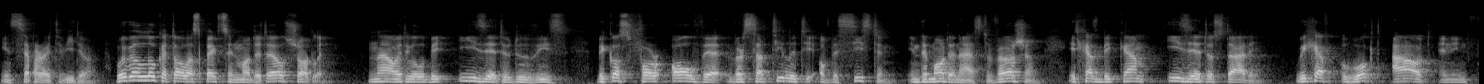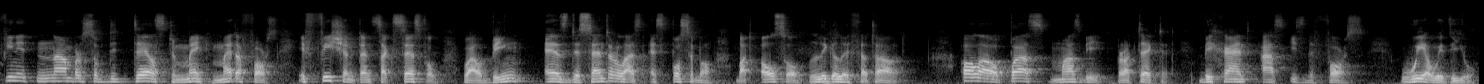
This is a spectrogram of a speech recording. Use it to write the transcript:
in separate video. We will look at all aspects in more detail shortly. Now it will be easier to do this, because for all the versatility of the system in the modernized version, it has become easier to study. We have worked out an infinite numbers of details to make Metaforce efficient and successful, while being as decentralized as possible, but also legally thought out. All our paths must be protected. Behind us is the Force. We are with you,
